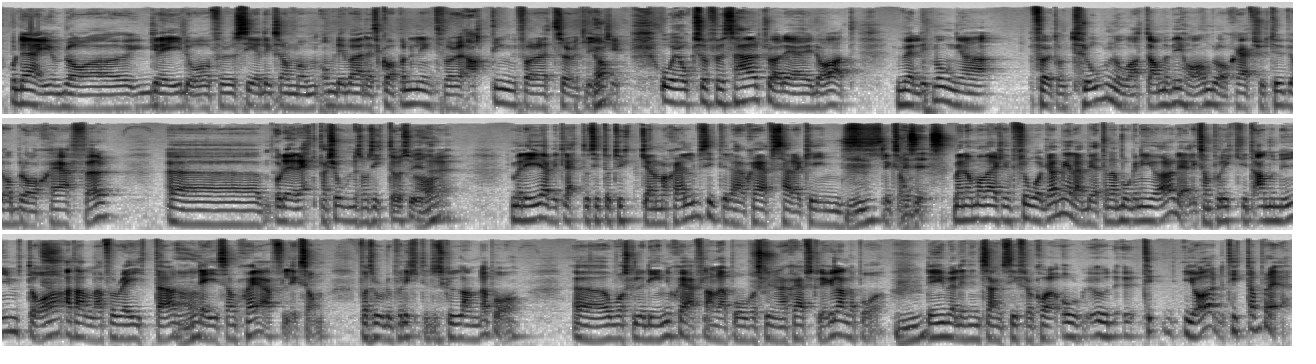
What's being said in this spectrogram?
Och det är ju en bra grej då för att se liksom om, om det är värdeskapande eller inte för att införa ett servant leadership. Och också för så här tror jag det är idag att väldigt många företag tror nog att ja, men vi har en bra chefsstruktur, vi har bra chefer. eh, och det är rätt personer som sitter och så vidare. Men det är jävligt lätt att sitta och tycka när man själv sitter i det här chefshierarkin. liksom. precis. Men om man verkligen frågar medarbetarna, vågar ni göra det liksom på riktigt anonymt då? Att alla får ratea dig som chef liksom. Vad tror du på riktigt du skulle landa på? Eh, och vad skulle din chef landa på? Och vad skulle dina chefskollegor landa på? Det är en väldigt intressant siffra att kolla. Och, och, gör det, titta på det.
